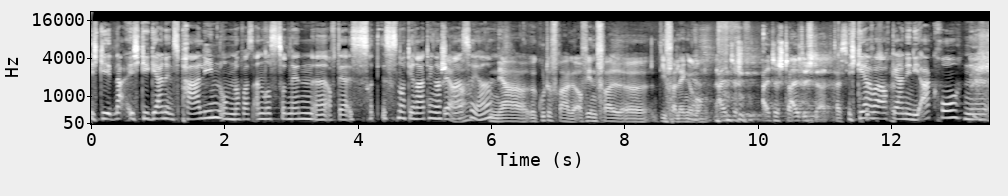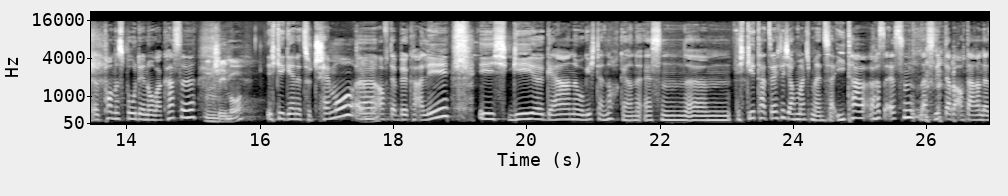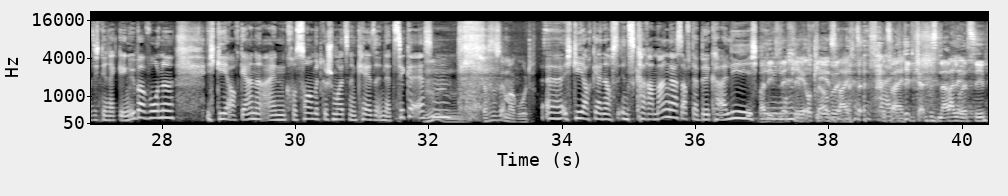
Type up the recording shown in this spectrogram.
ich gehe ich geh gerne ins Palin, um noch was anderes zu nennen. Äh, auf der ist, ist es noch die Ratinger Straße, ja? Ja, ja gute Frage. Auf jeden Fall äh, die Verlängerung. Ja. Alte, alte Stadt. Alte Stadt. Ich gehe aber auch gerne in die Akro, eine äh, Pommesbude in Oberkassel. Chemo. Ich gehe gerne zu Cemo, äh, auf der Birke Allee. Ich gehe gerne, wo gehe ich denn noch gerne essen? Ähm, ich gehe tatsächlich auch manchmal in Saita was essen. Das liegt aber auch daran, dass ich direkt gegenüber wohne. Ich gehe auch gerne ein Croissant mit geschmolzenem Käse in der Zicke essen. Mm, das ist immer gut. Äh, ich gehe auch gerne aufs, ins Karamangas auf der Birke Allee. Ich Walid gehe, okay, okay, jetzt reicht. Jetzt reicht. kann es nachvollziehen.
